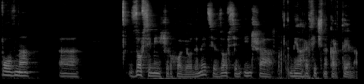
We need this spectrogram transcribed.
повна е, зовсім інші рухові одиниці, зовсім інша міографічна картина.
